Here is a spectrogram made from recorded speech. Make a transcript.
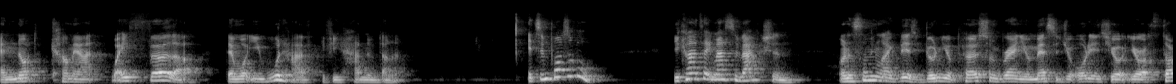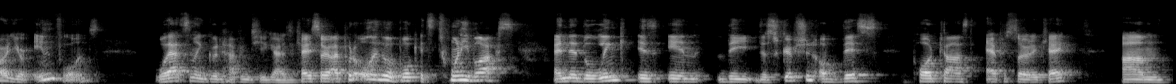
and not come out way further than what you would have if you hadn't have done it. It's impossible. You can't take massive action on something like this, building your personal brand, your message, your audience, your, your authority, your influence. Well, that's something good happening to you guys. Okay. So I put it all into a book. It's 20 bucks. And then the link is in the description of this podcast episode. Okay. Um,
